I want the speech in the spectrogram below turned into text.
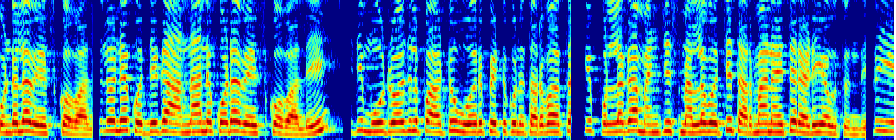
కుండలో వేసుకోవాలి. ఇందులోనే కొద్దిగా అన్నాన్ని కూడా వేసుకోవాలి. ఇది మూడు రోజుల పాటు ఊర పెట్టుకున్న తర్వాత పుల్లగా మంచి స్మెల్ వచ్చి తర్మాన్ అయితే రెడీ అవుతుంది. ఇప్పుడు ఈ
